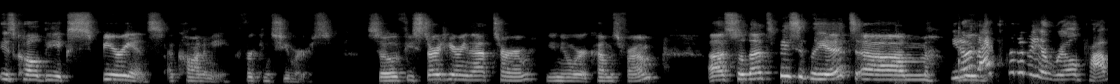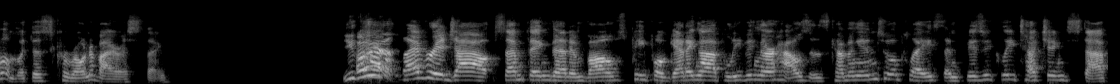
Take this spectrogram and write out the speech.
is called the experience economy for consumers. So if you start hearing that term, you know where it comes from. Uh, so that's basically it. Um, you know, with, that's going to be a real problem with this coronavirus thing. You oh, can't yeah. leverage out something that involves people getting up, leaving their houses, coming into a place, and physically touching stuff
